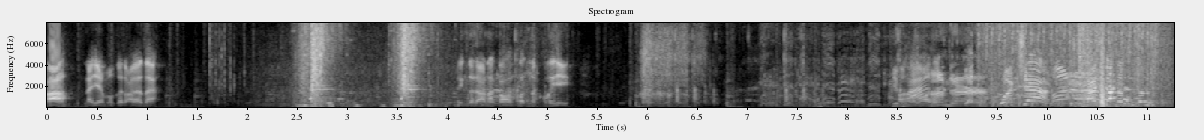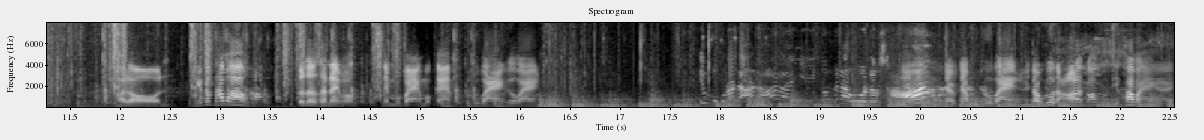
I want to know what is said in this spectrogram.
Hả? Nãy giờ mở cửa đỏ cho ta Cái cửa đỏ nó có, có, nó có cái gì? Chìa khóa. Hunter! Watch out! Sao được? Ở lồn Nghe tóc tóc không? Từ từ thế này một, này một vàng một cam Cửa vàng, cửa vàng. Cái cục đỏ đỏ đỏ sỏ Trong trong cửa vàng, trong cửa đỏ là có chìa khóa vàng rồi.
